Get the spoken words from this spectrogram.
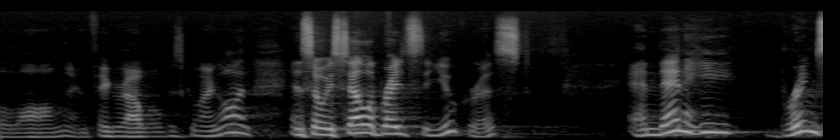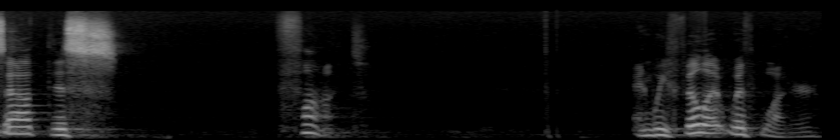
along and figure out what was going on. And so he celebrates the Eucharist, and then he brings out this font, and we fill it with water.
